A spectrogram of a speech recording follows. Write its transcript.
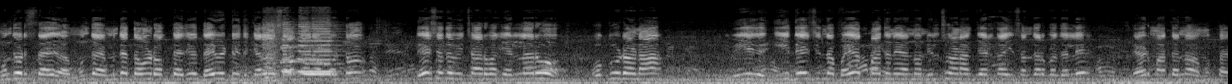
ಮುಂದೂಡಿಸ್ತಾ ಮುಂದೆ ಮುಂದೆ ತಗೊಂಡು ಹೋಗ್ತಾ ಇದೀವಿ. ದಯವಿಟ್ಟು ಇದಕ್ಕೆಲ್ಲ ಸಹಕಾರ ಕೊಟ್ಟು ದೇಶದ ವಿಚಾರವಾಗಿ ಎಲ್ಲರೂ ಒಗ್ಗೂಡೋಣ. ಈ ಈ ದೇಶದಿಂದ ಭಯೋತ್ಪಾದನೆಯನ್ನು ನಿಲ್ಲಿಸೋಣ ಅಂತ ಹೇಳ್ತಾ ಈ ಸಂದರ್ಭದಲ್ಲಿ ಎರಡು ಮಾತನ್ನು ಮುಕ್ತಾಯ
